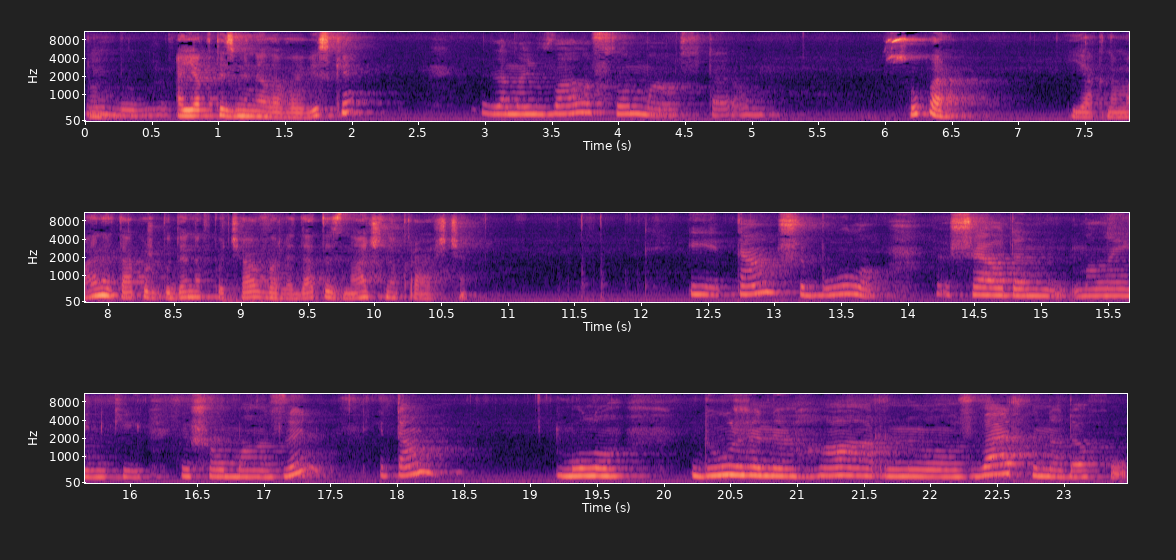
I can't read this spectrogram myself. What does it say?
Не дуже. А як ти змінила вивіски? Замалювала фломастером. Супер! Як на мене, також будинок почав виглядати значно краще. І там ще було ще один маленький йшов магазин, і там було дуже негарно зверху на даху.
